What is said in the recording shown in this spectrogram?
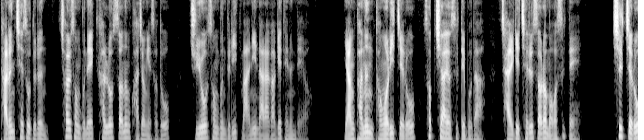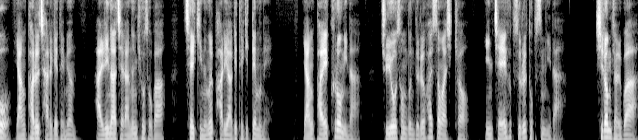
다른 채소들은 철 성분의 칼로 써는 과정에서도 주요 성분들이 많이 날아가게 되는데요. 양파는 덩어리째로 섭취하였을 때보다 잘게채를 썰어 먹었을 때 실제로 양파를 자르게 되면 알리나제라는 효소가 제 기능을 발휘하게 되기 때문에 양파의 크롬이나 주요 성분들을 활성화시켜 인체의 흡수를 돕습니다. 실험 결과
